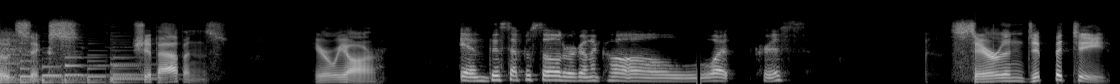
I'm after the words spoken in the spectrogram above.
episode six. Ship happens. Here we are. In this episode, we're going to call what, Chris? Serendipity.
